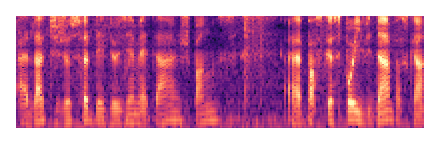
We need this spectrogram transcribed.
à date, j'ai juste fait des deuxièmes étages, je pense. Parce que c'est pas évident, parce qu'en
